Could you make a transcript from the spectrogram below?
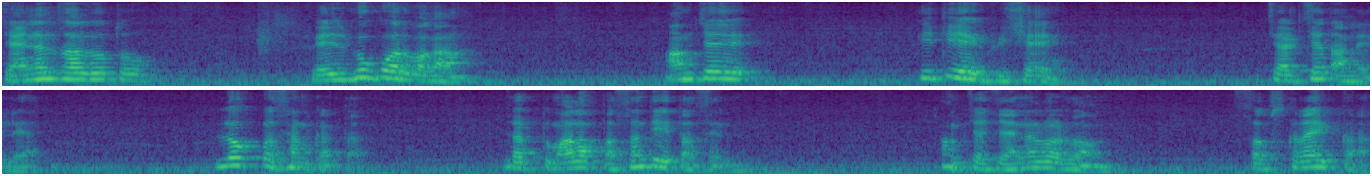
चॅनल चालवतो. फेसबुकवर बघा. आमचे किती एक विषय चर्चेत आलेले आहेत. लोक पसंत करतात. जर तुम्हाला पसंत येत असेल आमच्या चॅनलवर जाऊन सबस्क्राईब करा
